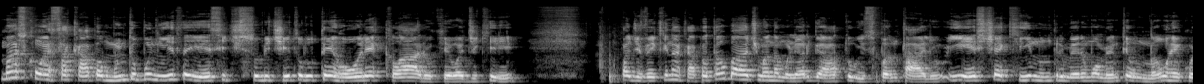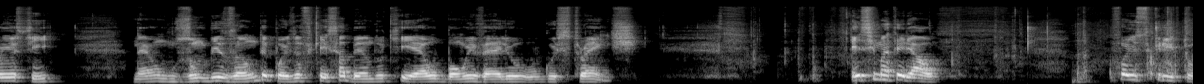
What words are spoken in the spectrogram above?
mas com essa capa muito bonita e esse subtítulo Terror, é claro que eu adquiri. Pode ver que na capa tá o Batman, a Mulher Gato, o Espantalho, e este aqui, num primeiro momento, eu não reconheci né, um zumbizão, depois eu fiquei sabendo que é o bom e velho Hugo Strange. Esse material foi escrito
